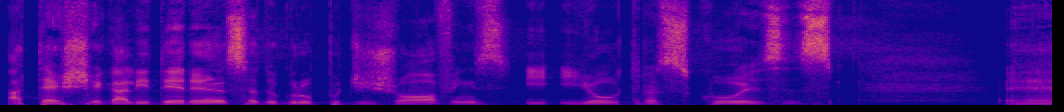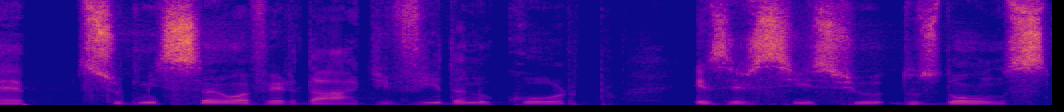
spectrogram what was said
até chegar à liderança do grupo de jovens e, e outras coisas. É, submissão à verdade, vida no corpo, exercício dos dons.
